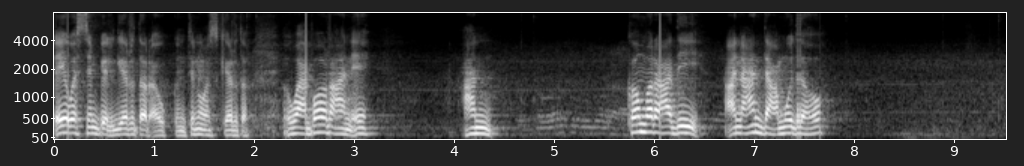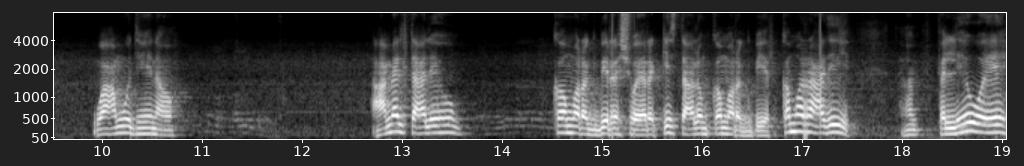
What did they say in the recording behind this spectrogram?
إيه هو ال simple girder أو ال continuous girder هو عبارة عن إيه؟ عن كاميرا عادية. أنا عندي عمود أهو. وعمود هنا اهو. عملت عليهم كاميرا كبيرة شوية ركزت عليهم كاميرا كبيرة كاميرا عادية تمام؟ فاللي هو إيه؟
